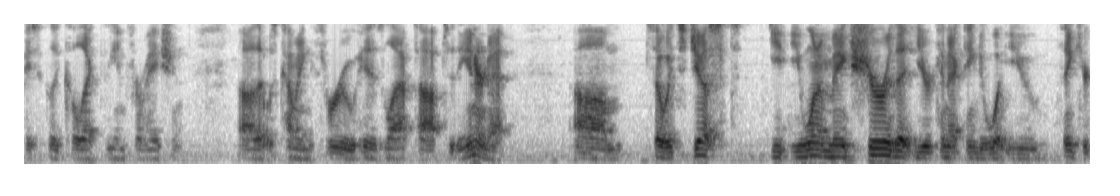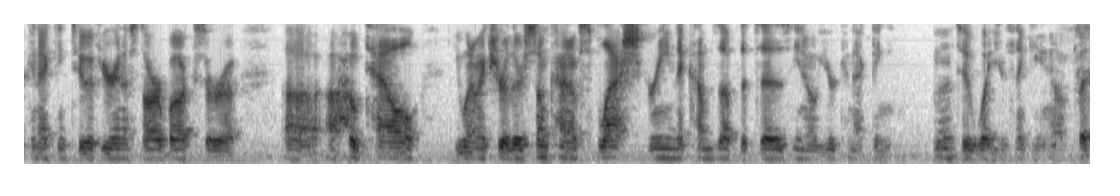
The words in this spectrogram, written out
basically collect the information uh, that was coming through his laptop to the internet. Um, so it's just you, you want to make sure that you're connecting to what you think you're connecting to. If you're in a Starbucks or a, uh, a hotel, you want to make sure there's some kind of splash screen that comes up that says, you know, you're connecting to what you're thinking of. But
